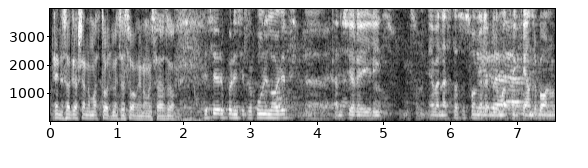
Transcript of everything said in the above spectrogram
det är inte så att jag känner mig stolt med säsongen om vi säger så. Hur ser du på din situation i laget? Eh, kan du se dig i Leeds liksom, även nästa säsong eller börjar man tänka i andra banor?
